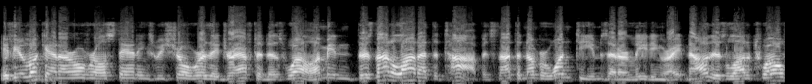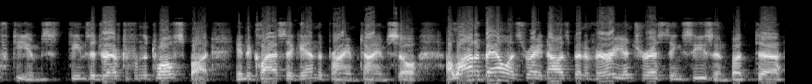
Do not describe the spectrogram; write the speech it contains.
if you look at our overall standings, we show where they drafted as well. I mean, there's not a lot at the top. It's not the number one teams that are leading right now. There's a lot of 12 teams, teams that drafted from the 12 spot in the classic and the prime time. So a lot of balance right now. It's been a very interesting season, but uh,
